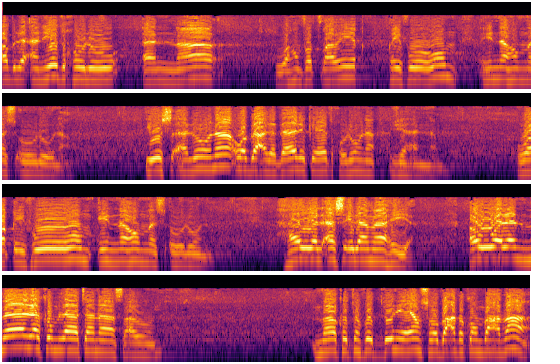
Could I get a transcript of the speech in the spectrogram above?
قبل أن يدخلوا النار وهم في الطريق قفوهم إنهم مسؤولون يسألون وبعد ذلك يدخلون جهنم وقفوهم إنهم مسؤولون. هيا الأسئلة ما هي؟ أولا ما لكم لا تناصرون؟ ما كنتم في الدنيا ينصر بعضكم بعضا.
